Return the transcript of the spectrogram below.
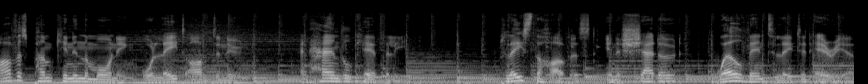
Harvest pumpkin in the morning or late afternoon and handle carefully. Place the harvest in a shadowed, well-ventilated area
